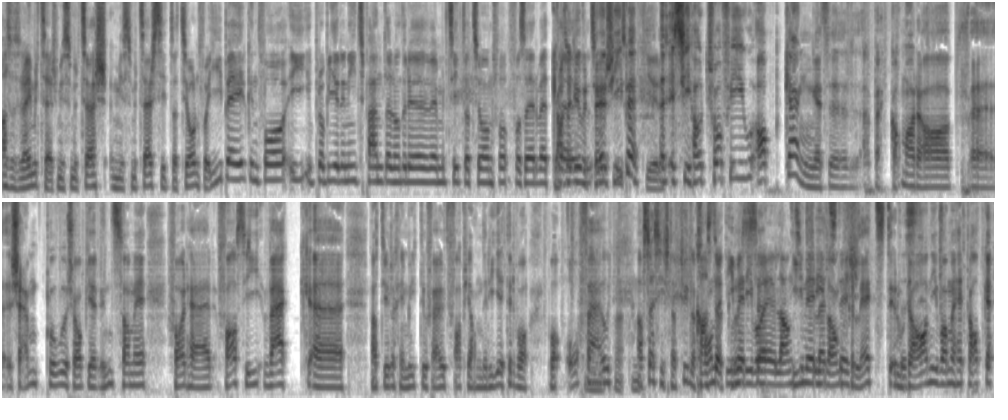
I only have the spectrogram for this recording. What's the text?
Also, was wollen wir zuerst? Müssen wir zuerst, müssen wir zuerst die Situation von eBay irgendwo ein, probieren einzupendeln oder äh, wenn wir die Situation von, von Servet Ja, also die äh, über zuerst diskutieren? Es, es sind halt schon viele Abgänge. Also, eben Kamera, äh, Shampoo, Xabier Insame, vorher Fasi weg, äh, natürlich im Mittelfeld Fabian Rieder, wo auch fällt. Also es ist natürlich Kannst auch Imeri, verletzt lang verletzt, Rudani, den man hat abgegeben.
